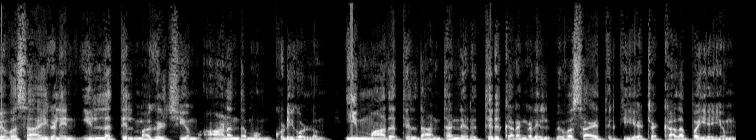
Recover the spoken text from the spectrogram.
விவசாயிகளின் இல்லத்தில் மகிழ்ச்சியும் ஆனந்தமும் குடிகொள்ளும். இம்மாதத்தில்தான் தன்னிரு திருக்கரங்களில் விவசாயத்திற்கு ஏற்ற கலப்பையையும்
